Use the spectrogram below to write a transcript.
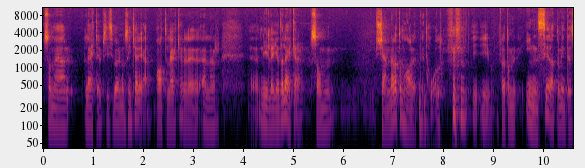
som är läkare precis i början av sin karriär, AT-läkare eller, eller Eh, nyläggade läkare som känner att de har ett, ett hål. I, för att de inser att de inte är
